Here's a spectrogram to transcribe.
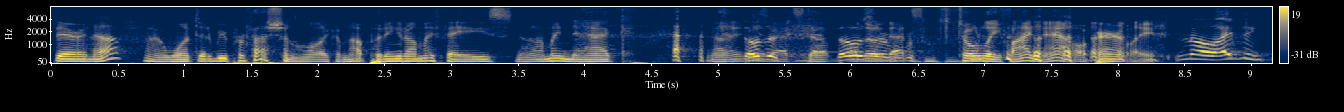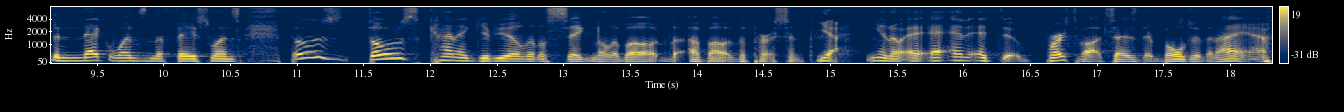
Fair enough. I wanted to be professional. Like I'm not putting it on my face, not on my neck. Not any Those of are- that stuff. those Although are- that's totally fine now, apparently. No, I think the neck ones and the face ones, those those kind of give you a little signal about about the person. Yeah. You know, and it first of all, it says they're bolder than I am.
